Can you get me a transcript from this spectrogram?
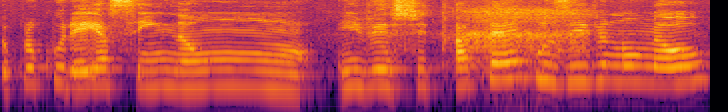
eu procurei assim não investir, até inclusive no meu,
